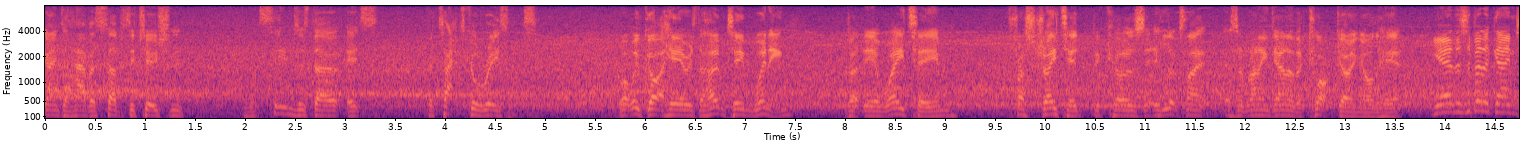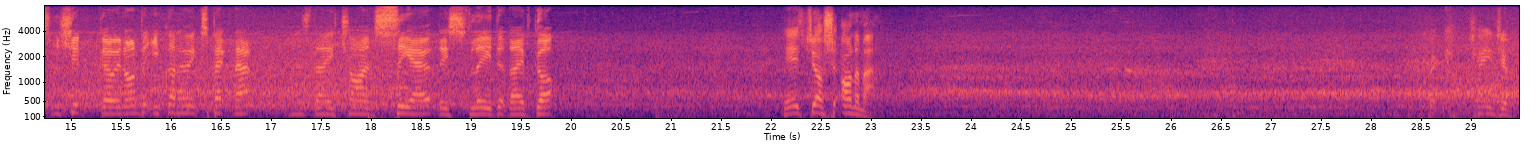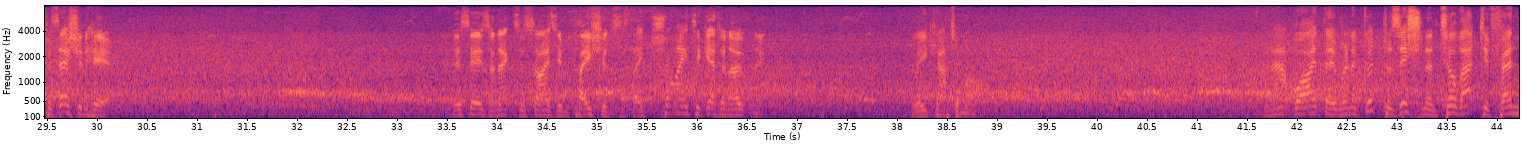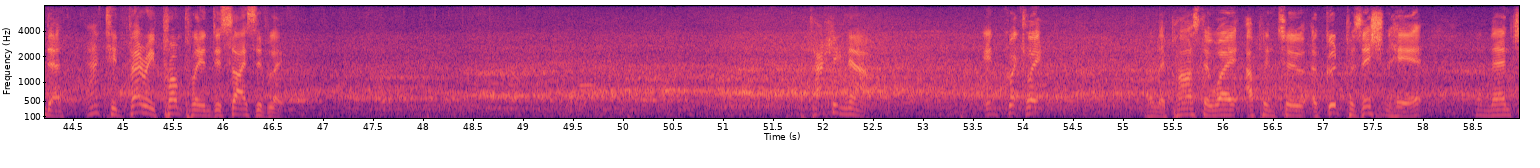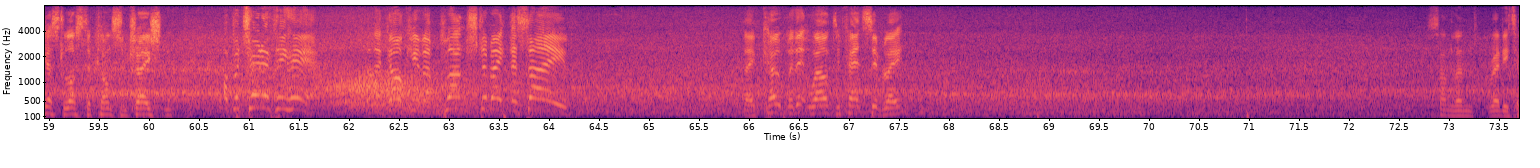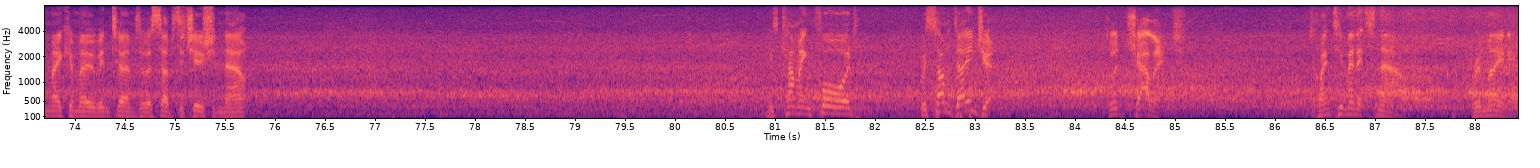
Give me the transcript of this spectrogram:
Going to have a substitution, and it seems as though it's for tactical reasons. What we've got here is the home team winning, but the away team frustrated because it looks like there's a running down of the clock going on here. Yeah, there's a bit of gamesmanship going on, but you've got to expect that as they try and see out this lead that they've got. Here's Josh Onomah. Change of possession here. This is an exercise in patience as they try to get an opening. Lee Cattermole. And out wide, they were in a good position until that defender acted very promptly and decisively. Attacking now. In quickly. Well, they passed their way up into a good position here and then just lost the concentration. Opportunity here! And the goalkeeper plunged to make the save. They've coped with it well defensively. Sunderland ready to make a move in terms of a substitution now. He's coming forward with some danger. Good challenge. 20 minutes now remaining.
